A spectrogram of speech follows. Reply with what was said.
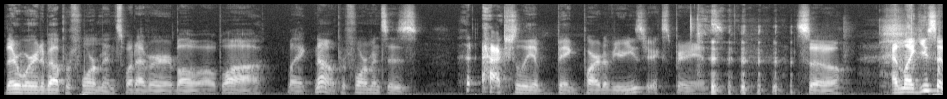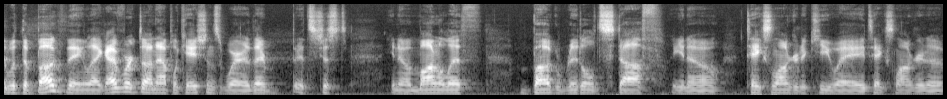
they're worried about performance, whatever, blah blah blah." Like, no, performance is actually a big part of your user experience. so, and like you said with the bug thing, like I've worked on applications where they're it's just, you know, monolith bug riddled stuff, you know, takes longer to QA, takes longer to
